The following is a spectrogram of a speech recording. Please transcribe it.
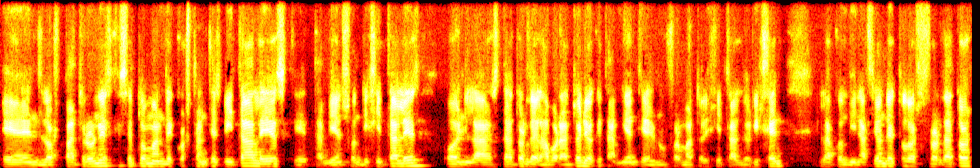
en los patrones que se toman de constantes vitales, que también son digitales, o en los datos de laboratorio, que también tienen un formato digital de origen, la combinación de todos esos datos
